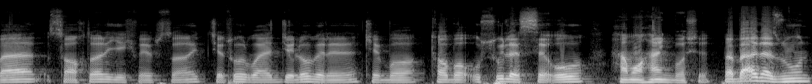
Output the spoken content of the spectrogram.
و ساختار یک وبسایت چطور باید جلو بره که با تا با اصول سئو هماهنگ باشه. و بعد از اون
